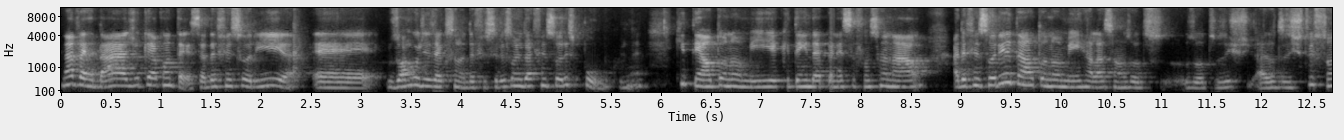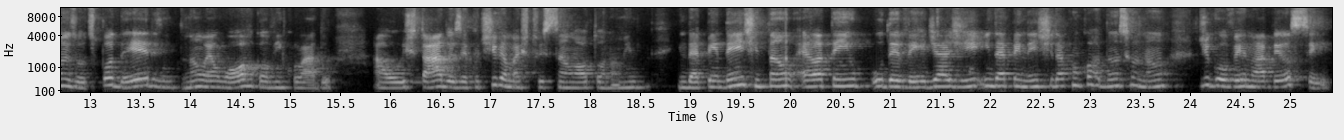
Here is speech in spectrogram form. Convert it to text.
Na verdade, o que acontece? A defensoria, é, os órgãos de execução da defensoria são os defensores públicos, né? Que têm autonomia, que têm independência funcional. A defensoria tem autonomia em relação aos outros, os outros, às outras instituições, outros poderes, não é um órgão vinculado ao Estado executivo, é uma instituição autônoma independente, então ela tem o, o, dever de agir independente da concordância ou não de governo A, B ou C.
